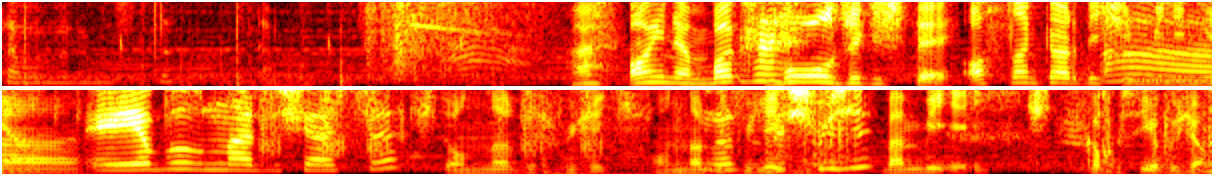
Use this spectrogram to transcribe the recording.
tamam aramızda. Heh, aynen bak bu olacak işte. Aslan kardeşim benim Aa, ya. E ya bu bunlar düşerse? İşte onlar düşmeyecek. Onlar Nasıl düşmeyecek. düşmeyecek? Ben bir e, çit kapısı yapacağım.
